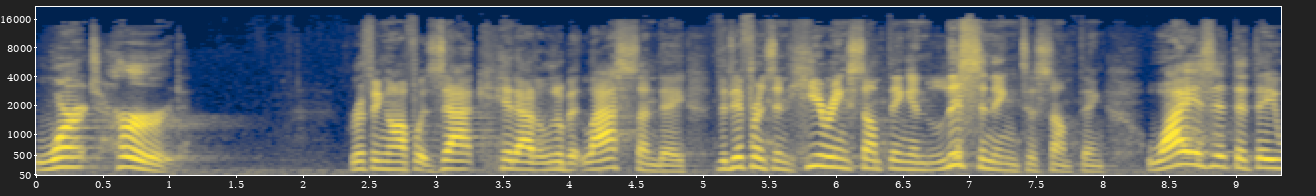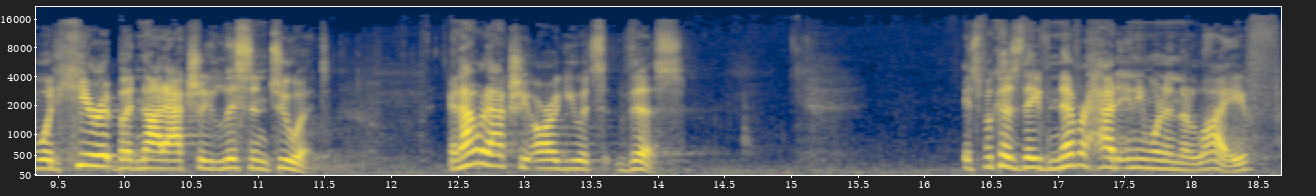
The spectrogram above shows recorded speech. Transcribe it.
weren't heard. Riffing off what Zach hit out a little bit last Sunday, the difference in hearing something and listening to something. Why is it that they would hear it but not actually listen to it? And I would actually argue it's this it's because they've never had anyone in their life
